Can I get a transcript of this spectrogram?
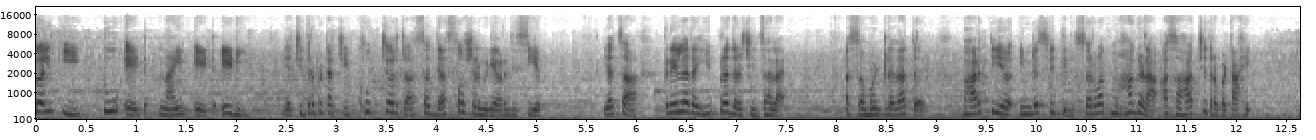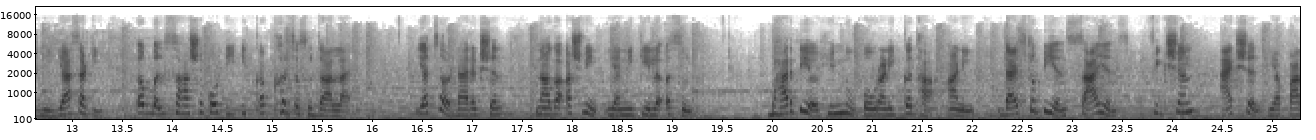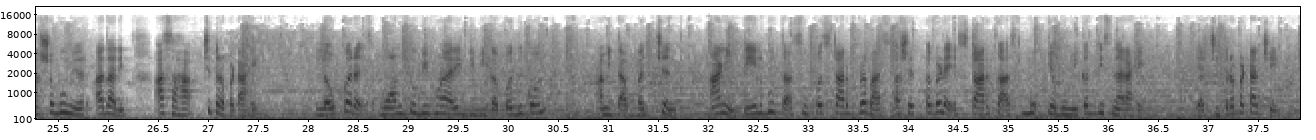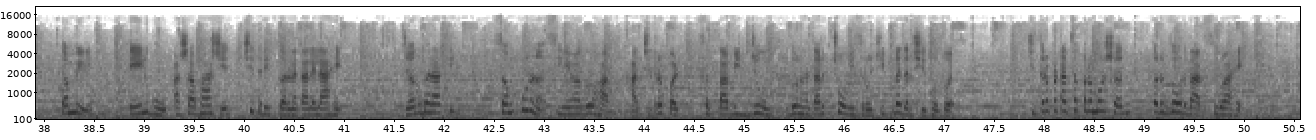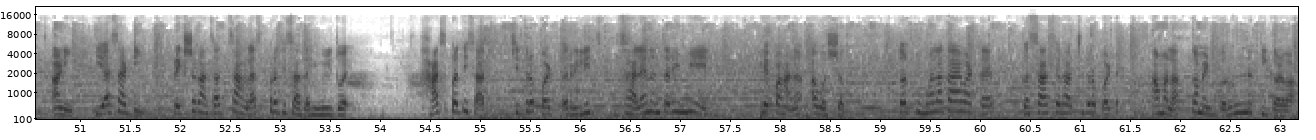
कलकी two eight nine eight AD या चित्रपटाची खूप चर्चा सध्या सोशल मीडियावर दिसतीये. याचा ट्रेलरही प्रदर्शित झालाय. असं म्हटलं जातं भारतीय इंडस्ट्रीतील सर्वात महागडा असा हा चित्रपट आहे. आणि यासाठी तब्बल सहाशे कोटी इतका खर्च सुद्धा आलाय. याचं डायरेक्शन नागा अश्विन यांनी केलं असून भारतीय हिंदू पौराणिक कथा आणि डायस्टोपियन सायन्स फिक्शन ॲक्शन या पार्श्वभूमीवर आधारित असा हा चित्रपट आहे. लवकरच मॉम टू बी होणारी दीपिका पदुकोण अमिताभ बच्चन आणि तेलगुचा सुपरस्टार प्रभास असे तगडे स्टारकास्ट मुख्य भूमिकेत दिसणार आहे या चित्रपटाचे तमिळ तेलगू अशा भाषेत चित्रित करण्यात आलेला आहे. जगभरातील संपूर्ण सिनेमागृहात हा चित्रपट सत्तावीस जून दोन हजार चोवीस रोजी प्रदर्शित होतोय. चित्रपटाचं प्रमोशन तर जोरदार सुरू आहे आणि यासाठी प्रेक्षकांचा चांगलाच प्रतिसादही मिळतोय. हाच प्रतिसाद चित्रपट रिलीज झाल्यानंतरही मिळेल हे पाहणं आवश्यक. तर तुम्हाला काय वाटतंय? कसा असेल हा चित्रपट? आम्हाला कमेंट करून नक्की कळवा.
